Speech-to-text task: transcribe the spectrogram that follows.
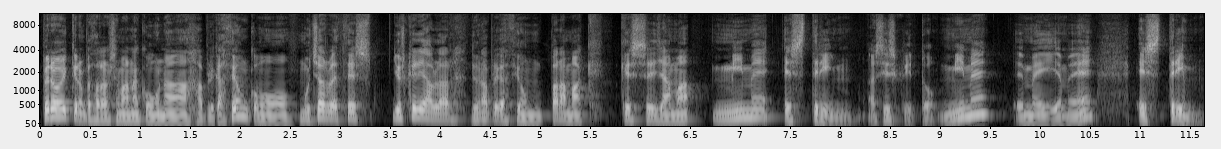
Pero hoy quiero empezar la semana con una aplicación, como muchas veces, yo os quería hablar de una aplicación para Mac que se llama Mime Stream, así escrito, Mime, M-I-M-E, Stream,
